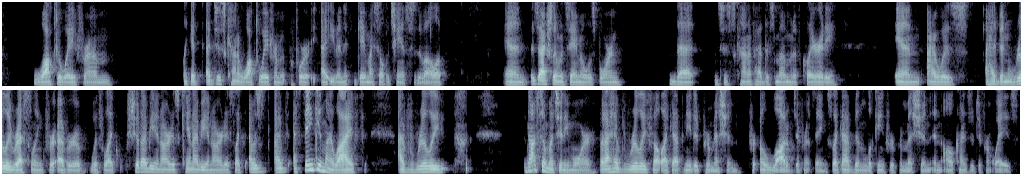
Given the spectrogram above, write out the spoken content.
walked away from like I, I just kind of walked away from it before I even gave myself a chance to develop. And it's actually when Samuel was born that just kind of had this moment of clarity. And I was I had been really wrestling forever with like, should I be an artist? Can I be an artist? Like I was I I think in my life I've really not so much anymore, but I have really felt like I've needed permission for a lot of different things. Like I've been looking for permission in all kinds of different ways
